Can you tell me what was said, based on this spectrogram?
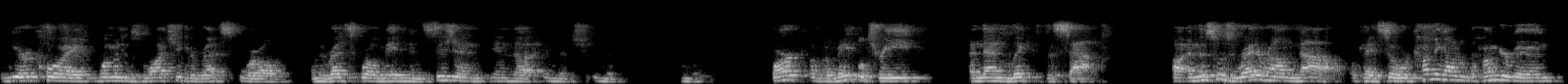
an Iroquois woman was watching a red squirrel and the red squirrel made an incision in the, in the, in the, in the bark of a maple tree and then licked the sap. Uh, and this was right around now. Okay, so we're coming out of the hunger moon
